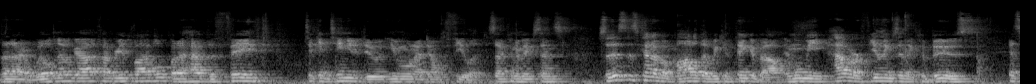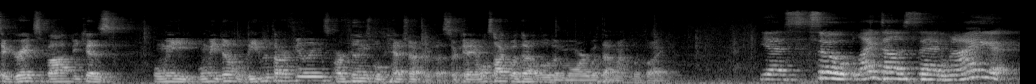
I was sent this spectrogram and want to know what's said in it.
that I will know God if I read the Bible, but I have the faith to continue to do it even when I don't feel it. Is that kind of make sense? So this is kind of a model that we can think about. And when we have our feelings in the caboose, it's a great spot because when we when we don't lead with our feelings, our feelings will catch up with us. Okay, and we'll talk about that a little bit more. What that might look like. Yes. So, like Dallas said, when I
